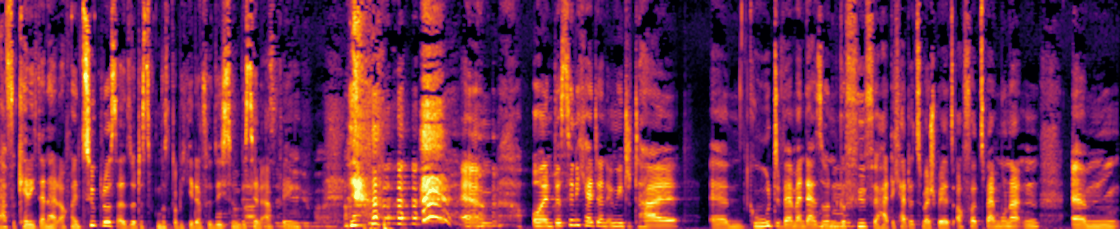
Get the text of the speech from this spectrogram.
dafür kenne ich dann halt auch meinen Zyklus. Also das muss, glaube ich, jeder für sich so ein bisschen abwägen. ähm, und das finde ich halt dann irgendwie total ähm, gut, wenn man da so ein mhm. Gefühl für hat. Ich hatte zum Beispiel jetzt auch vor zwei Monaten, ähm,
